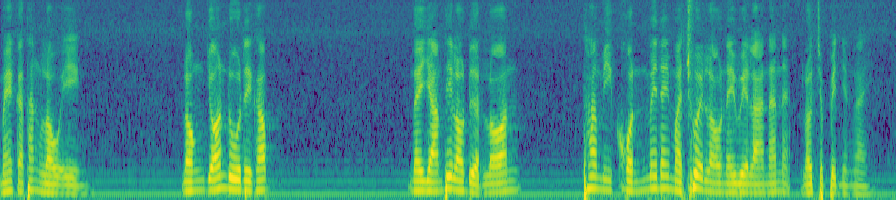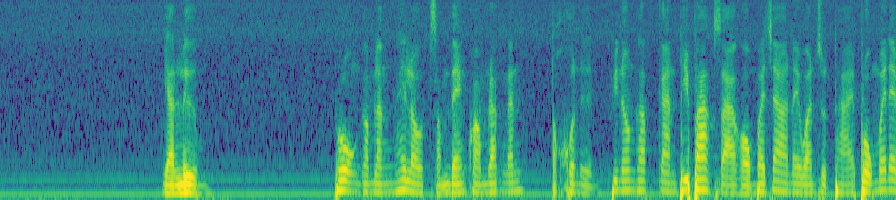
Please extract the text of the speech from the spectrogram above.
แม้กระทั่งเราเอง ลองย้อนดูดิครับ ในยามที่เราเดือดร้อน ถ้ามีคนไม่ได้มาช่วยเราในเวลานั้นเน่ยเราจะเป็นยังไง อย่าลืม พระองค์กำลังให้เราสำแดงความรักนั้น ต่อคนอื่น พี่น้องครับการพิพากษาของพระเจ้าในวันสุดท้ายพระองค์ไม่ได้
